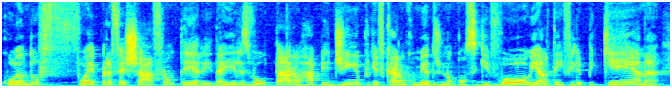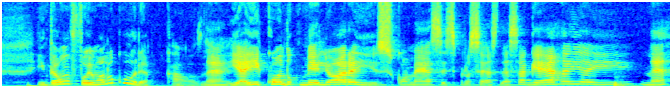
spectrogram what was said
quando foi para fechar a fronteira. E daí eles voltaram rapidinho porque ficaram com medo de não conseguir voo e ela tem filha pequena. Então foi uma loucura, Causa. né? E aí quando melhora isso, começa esse processo dessa guerra e aí, né?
